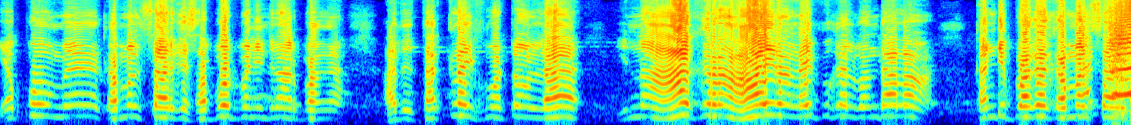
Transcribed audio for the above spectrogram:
எப்பவுமே கமல் சாருக்கு சப்போர்ட் பண்ணிட்டு தான் இருப்பாங்க. அது தக் லைஃப் மட்டும் இல்ல இன்னும் ஆக்கிரம் ஆயிரம் லைஃபுகள் வந்தாலும் கண்டிப்பாக கமல் சார்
